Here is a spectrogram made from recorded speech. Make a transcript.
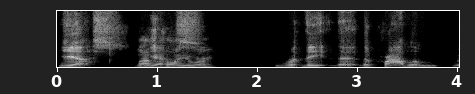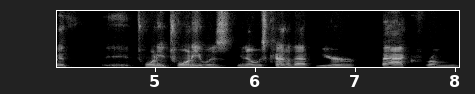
Yes. Last yes. fall, you were. What the the the problem with 2020 was you know was kind of that year back from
